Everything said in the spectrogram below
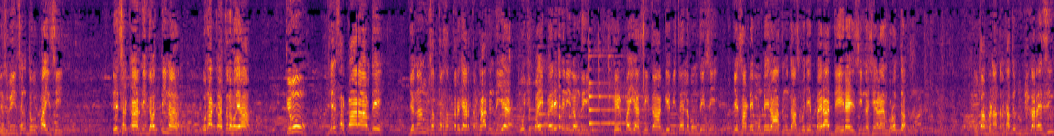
ਜਸਵੀਰ ਸਿੰਘ ਦੋ ਭਾਈ ਸੀ। ਇਹ ਸਰਕਾਰ ਦੀ ਗਲਤੀ ਨਾਲ ਉਹਦਾ ਕਤਲ ਹੋਇਆ। ਕਿਉਂ? ਜੇ ਸਰਕਾਰ ਆਪਦੇ ਜਿਨ੍ਹਾਂ ਨੂੰ 70 70 ਤਨਖਾਹ ਦਿੰਦੀ ਹੈ, ਉਹ ਸਿਪਾਹੀ ਪਹਿਰੇ ਤੇ ਨਹੀਂ ਲਾਉਂਦੀ। ਫਿਰ ਭਾਈ ਅਸੀਂ ਤਾਂ ਅੱਗੇ ਵੀ ਤਾਂ ਲਵਾਉਂਦੀ ਸੀ, ਜੇ ਸਾਡੇ ਮੁੰਡੇ ਰਾਤ ਨੂੰ 10 ਵਜੇ ਪਹਿਰਾ ਦੇ ਰਹੇ ਸੀ ਨਸ਼ੇ ਵਾਲਿਆਂ ਵਿਰੁੱਧ। ਉਹ ਤਾਂ ਬਿਨਾਂ ਤਨਖਾਹ ਤੋਂ ਡਿਊਟੀ ਕਰ ਰਹੇ ਸੀ।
